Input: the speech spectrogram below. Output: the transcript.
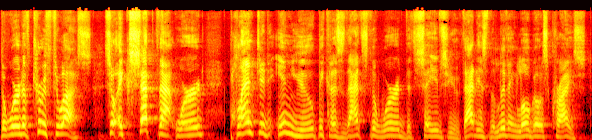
the word of truth to us. So accept that word planted in you because that's the word that saves you. That is the living Logos Christ.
